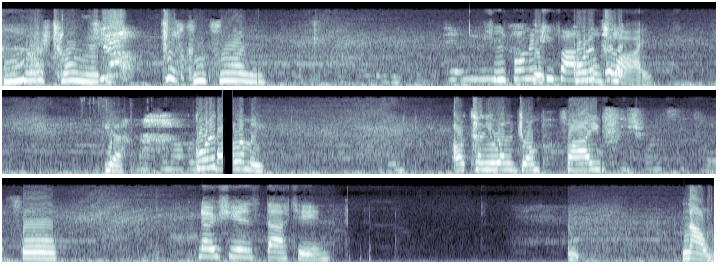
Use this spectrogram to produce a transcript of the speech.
Mom's telling me to Shut up! fucking crying. She was born in Wait, go to 2005. Yeah. Go to follow me. I'll tell you when to jump. Five, Did you want to speak to us? four, No, she is 13. now.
